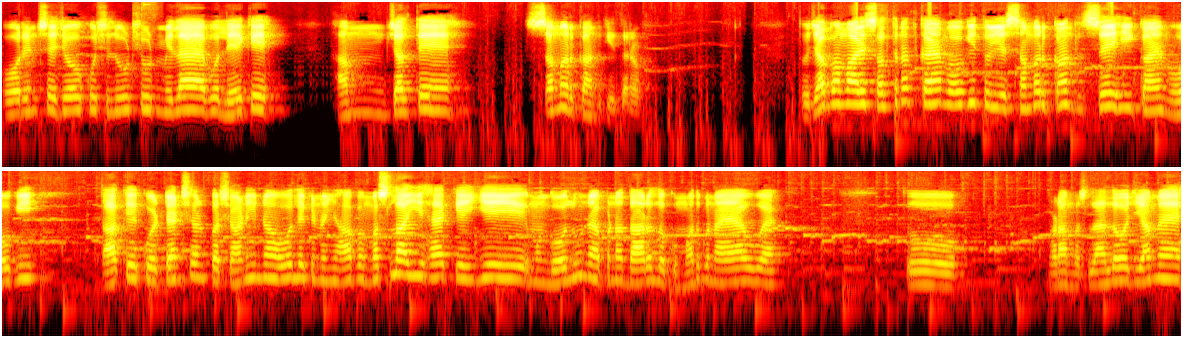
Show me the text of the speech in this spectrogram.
और इनसे जो कुछ लूट शूट मिला है, वो लेके हम चलते हैं समरकंद की तरफ़। तो जब हमारी सल्तनत कायम होगी तो ये समरकंद से ही कायम होगी। ताकि कोई टेंशन परेशानी ना हो, लेकिन यहाँ पर मसला ये है कि ये मंगोलों ने अपना दारकूमत बनाया हुआ है। तो बड़ा मसला है। लो जी, हमें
